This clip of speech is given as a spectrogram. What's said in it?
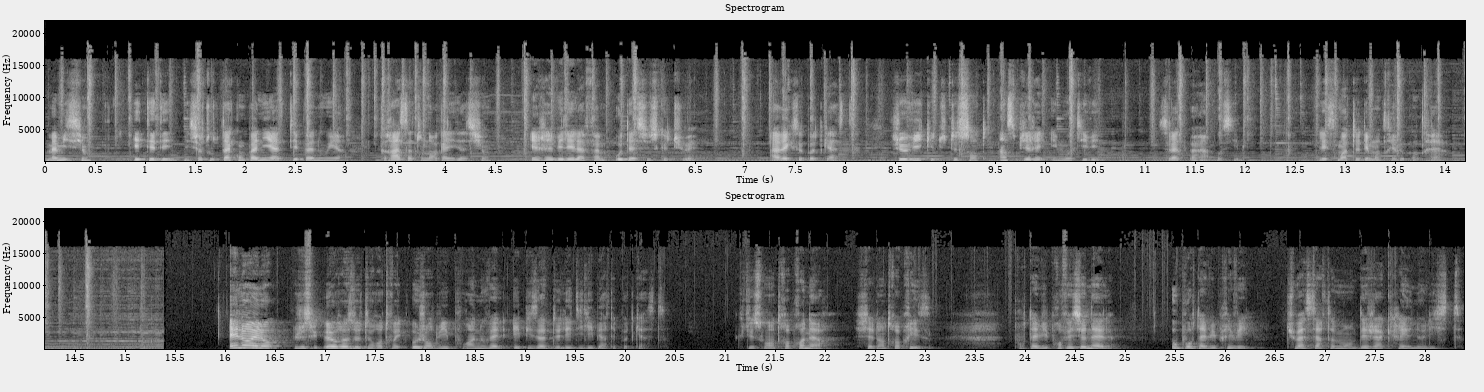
Ma mission est t'aider, mais surtout t'accompagner à t'épanouir grâce à ton organisation et révéler la femme audacieuse que tu es. Avec ce podcast, je vis que tu te sentes inspirée et motivée. Cela te paraît impossible. Laisse-moi te démontrer le contraire. Hello hello, je suis heureuse de te retrouver aujourd'hui pour un nouvel épisode de Lady Liberté Podcast. Que tu sois entrepreneur, chef d'entreprise, pour ta vie professionnelle ou pour ta vie privée, tu as certainement déjà créé une liste.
